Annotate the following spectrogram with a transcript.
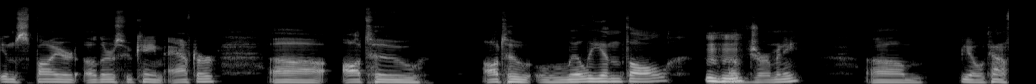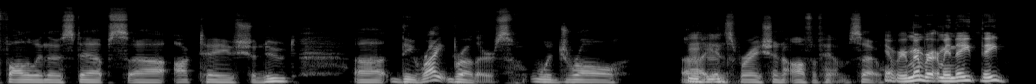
inspired others who came after, uh, Otto, Otto Lilienthal. hmm of Germany. Um, you know, kind of following those steps, uh, Octave Chanute, uh, the Wright brothers would draw uh, Mhm. inspiration off of him. So, Yeah, remember, I mean, they they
